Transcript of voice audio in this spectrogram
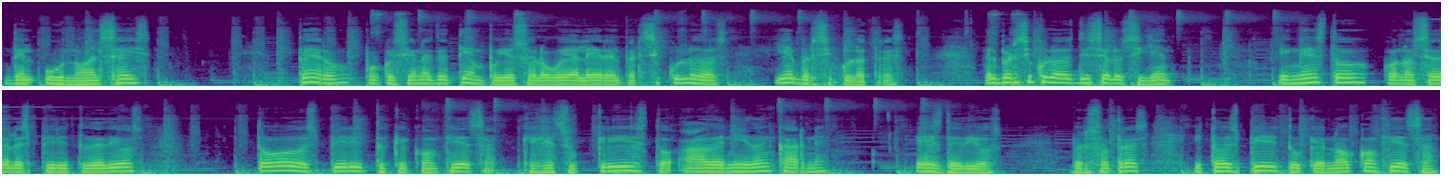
del 1 al 6. Pero por cuestiones de tiempo yo solo voy a leer el versículo 2 y el versículo 3. El versículo 2 dice lo siguiente: En esto conoced el espíritu de Dios, todo espíritu que confiesa que Jesucristo ha venido en carne es de Dios. Verso 3. Y todo espíritu que no confiesa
